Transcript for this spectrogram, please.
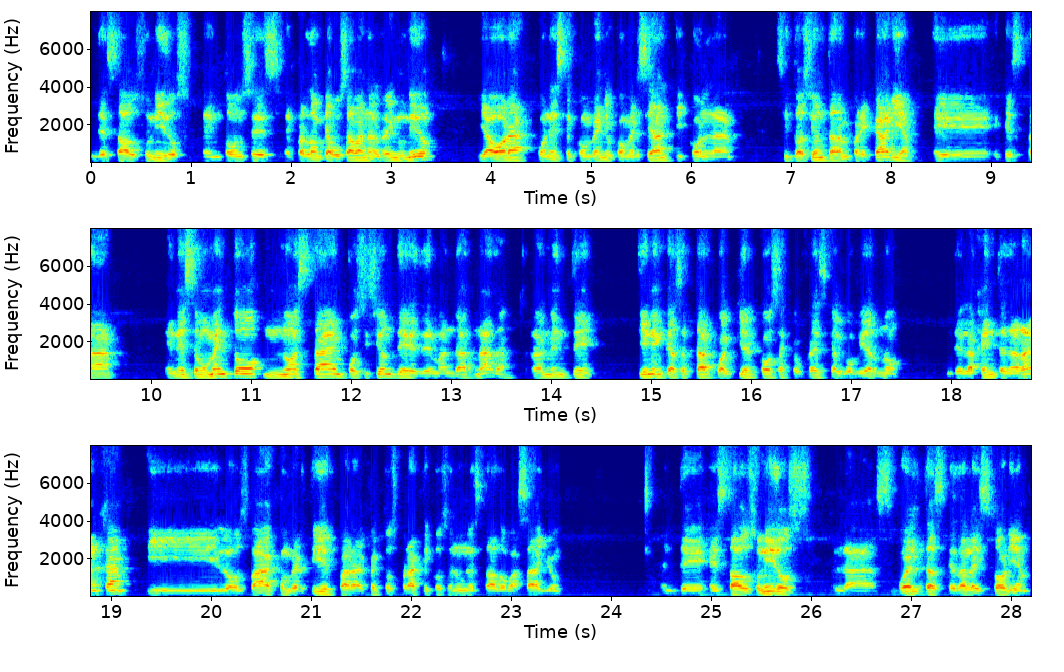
de Estados Unidos. Entonces, perdón, que abusaban al Reino Unido y ahora con este convenio comercial y con la situación tan precaria eh, que está en este momento, no está en posición de demandar nada. Realmente tienen que aceptar cualquier cosa que ofrezca el gobierno de la gente naranja y los va a convertir para efectos prácticos en un estado vasallo de Estados Unidos. Las vueltas que da la historia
